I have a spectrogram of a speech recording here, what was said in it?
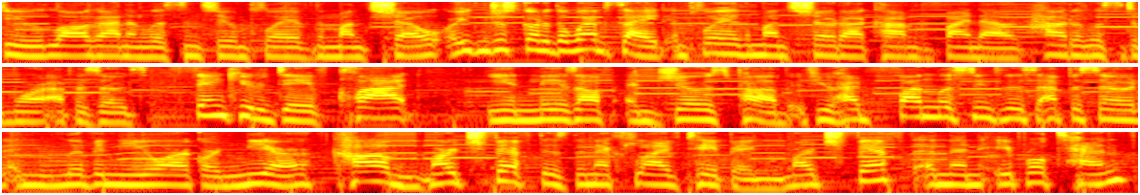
to log on and listen to Employee of the Month show. Or you can just go to the website, employeeofthemonthshow.com, to find out how to listen to more episodes. Thank you to Dave Klatt. Ian Mazoff and Joe's Pub. If you had fun listening to this episode and you live in New York or near, come. March 5th is the next live taping. March 5th and then April 10th.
